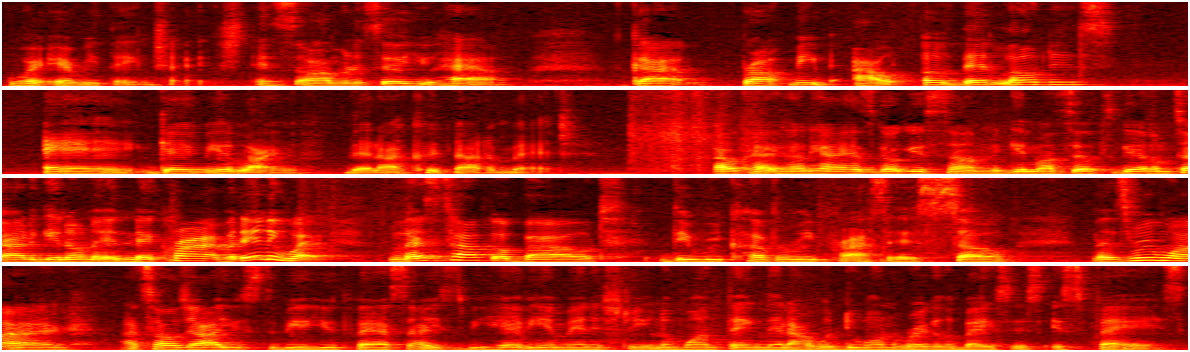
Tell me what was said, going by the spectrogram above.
where everything changed. And so I'm going to tell you how God brought me out of that lowness and gave me a life that I could not imagine. Okay, honey, I had to go get something to get myself together. I'm tired of getting on the internet crying. But anyway, let's talk about the recovery process. So, let's rewind. I told y'all I used to be a youth pastor. I used to be heavy in ministry, and the one thing that I would do on a regular basis is fast.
